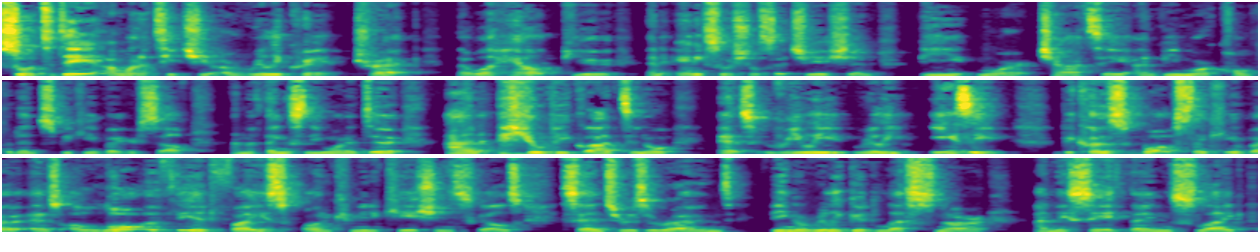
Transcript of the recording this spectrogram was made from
So today I want to teach you a really great trick that will help you in any social situation be more chatty and be more confident speaking about yourself and the things that you want to do. And you'll be glad to know it's really, really easy. Because what I was thinking about is a lot of the advice on communication skills centers around being a really good listener. And they say things like,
